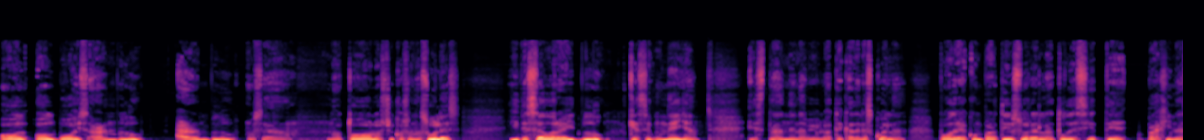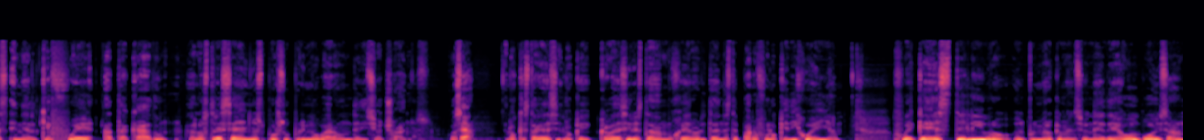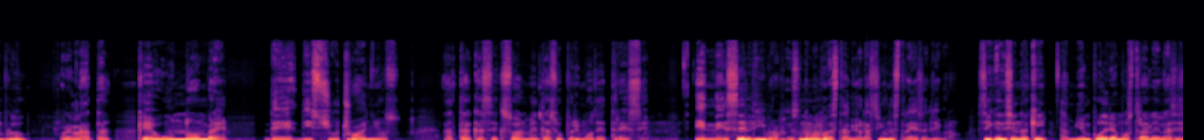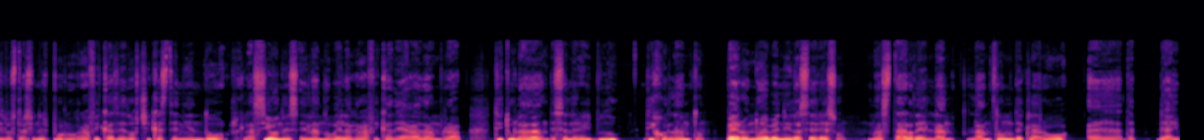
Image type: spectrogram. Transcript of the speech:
All, all boys are blue, are blue, o sea, no todos los chicos son azules, y The Celebrate Blue, que según ella están en la biblioteca de la escuela, podría compartir su relato de siete páginas en el que fue atacado a los 13 años por su primo varón de 18 años. O sea, lo que, está, lo que acaba de decir esta mujer ahorita en este párrafo, lo que dijo ella, fue que este libro, el primero que mencioné de All Boys Are Blue, relata que un hombre de 18 años ataca sexualmente a su primo de 13. En ese libro, eso no malo hasta violaciones trae ese libro. Sigue diciendo aquí, también podría mostrarle las ilustraciones pornográficas de dos chicas teniendo relaciones en la novela gráfica de Adam Rapp titulada The Celebrate Blue, dijo Lampton. Pero no he venido a hacer eso. Más tarde, Lampton declaró a The, The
